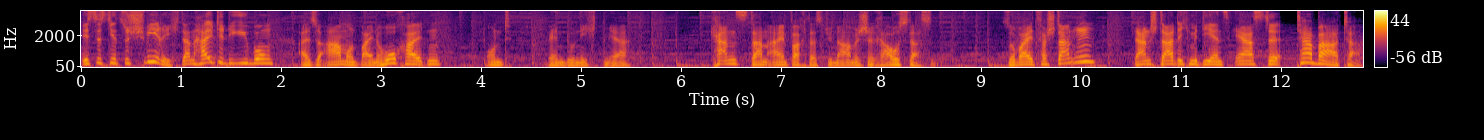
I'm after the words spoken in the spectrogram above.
Ist es dir zu schwierig, dann halte die Übung, also Arme und Beine hochhalten und wenn du nicht mehr kannst, dann einfach das Dynamische rauslassen. Soweit verstanden? Dann starte ich mit dir ins erste Tabata.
